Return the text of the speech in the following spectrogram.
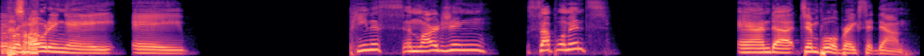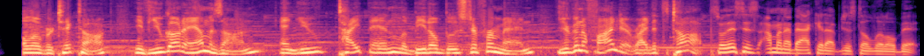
promoting a a penis enlarging supplement and uh, Tim Pool breaks it down all over TikTok. If you go to Amazon and you type in libido booster for men, you're going to find it right at the top. So this is I'm going to back it up just a little bit.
